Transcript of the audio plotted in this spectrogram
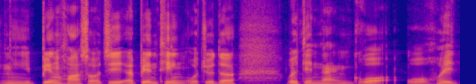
你边划手机呃边听，我觉得我有点难过，我会。”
